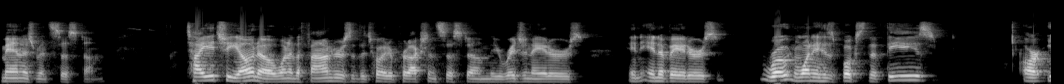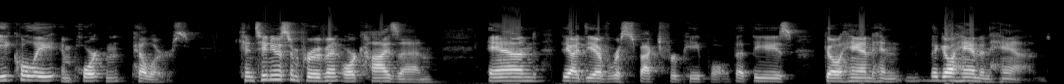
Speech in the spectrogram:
management system. Taiichi Ohno, one of the founders of the Toyota production system, the originators and innovators, wrote in one of his books that these are equally important pillars continuous improvement or Kaizen, and the idea of respect for people, that these go hand in, they go hand in hand.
